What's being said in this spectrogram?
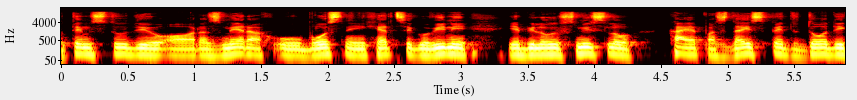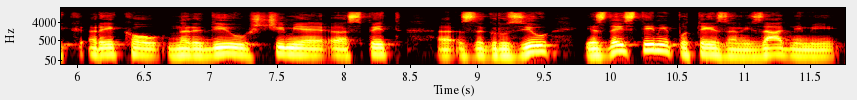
v tem studiu o razmerah v Bosni in Hercegovini, je bilo v smislu, kaj je pa zdaj spet Dodik rekel, naredil, s čim je eh, spet eh, zagrozil. Je zdaj s temi potezami, zadnjimi,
